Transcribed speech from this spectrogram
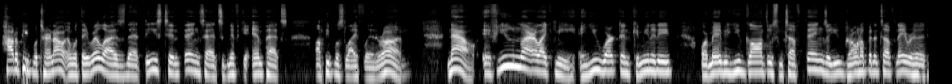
how do people turn out and what they realized that these 10 things had significant impacts on people's life later on. Now, if you are like me and you worked in community, or maybe you've gone through some tough things, or you've grown up in a tough neighborhood,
